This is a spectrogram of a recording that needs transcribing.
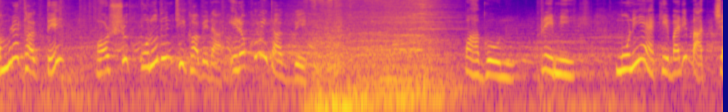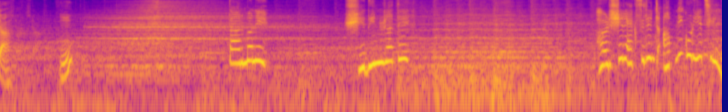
আমরা থাকতে হর্ষ কোনোদিন ঠিক হবে না, এরকমই থাকবে। পাগল, প্রেমিক মনে একেবারে বাচ্চা। হুম? তার মানে সেদিন রাতে হর্ষের অ্যাক্সিডেন্ট আপনি করিয়েছিলেন?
